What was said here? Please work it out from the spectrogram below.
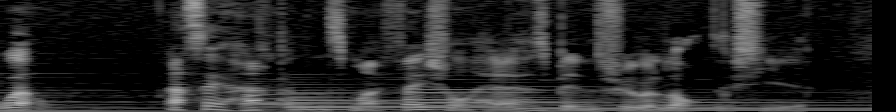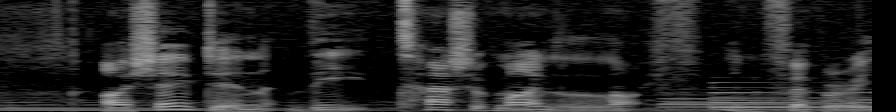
Well, as it happens, my facial hair has been through a lot this year. I shaved in the tash of my life in February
